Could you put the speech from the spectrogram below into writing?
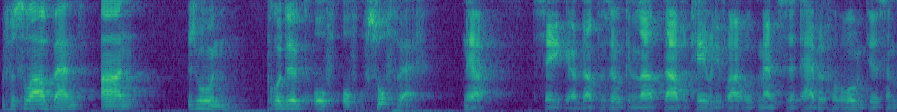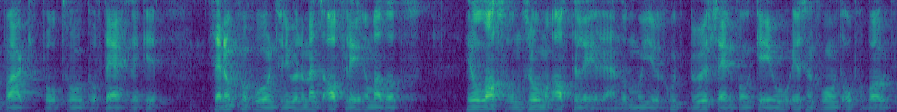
verslaafd bent aan zo'n product of, of, of software. Ja, zeker. En dat is ook inderdaad, daarvoor kregen we die vraag ook. Mensen hebben gewoontes en vaak bijvoorbeeld roken of dergelijke zijn ook gewoon gewoontes die willen mensen afleren, maar dat is heel lastig om zomaar af te leren. En dan moet je goed bewust zijn van oké, hoe is een gewoonte opgebouwd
